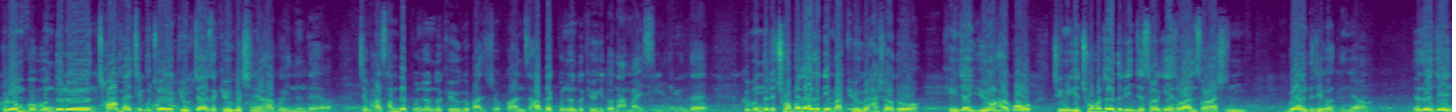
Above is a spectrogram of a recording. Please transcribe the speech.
그런 부분들은 처음에 지금 저희가 교육장에서 교육을 진행하고 있는데요. 지금 한 300분 정도 교육을 받으셨고 한 400분 정도 교육이 더 남아 있습니다. 근데 그분들이 초보자들이 막 교육을 하셔도 굉장히 유용하고 지금 이게 초보자들이 이제 설계해서 완성하신 모양들이거든요. 그래서 이제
